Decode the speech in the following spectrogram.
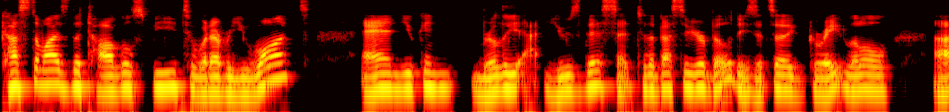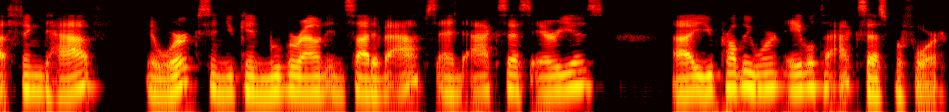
Customize the toggle speed to whatever you want and you can really use this to the best of your abilities. It's a great little uh, thing to have. It works and you can move around inside of apps and access areas uh, you probably weren't able to access before.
